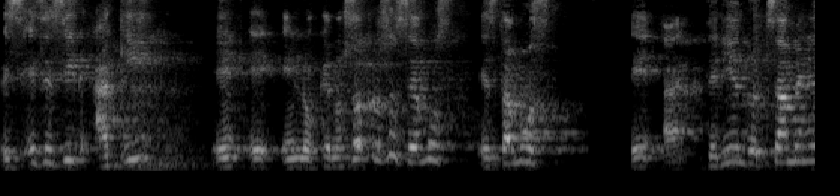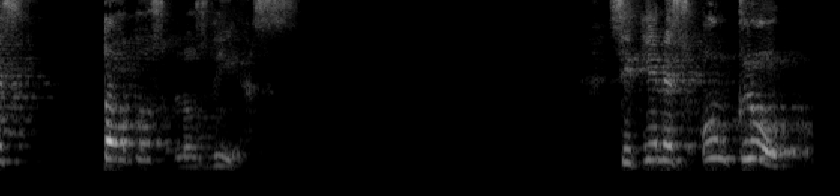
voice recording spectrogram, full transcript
Es, decir, aquí, en, lo que nosotros hacemos, estamos eh, teniendo exámenes todos los días. Si tienes un club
